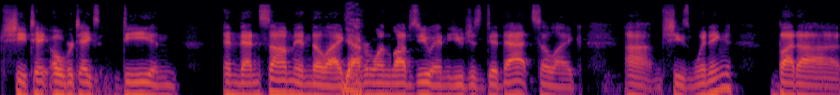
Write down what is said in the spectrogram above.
she take overtakes Dee and and then some in the like Yeah. everyone loves you and you just did that, so like, um, she's winning, but uh.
